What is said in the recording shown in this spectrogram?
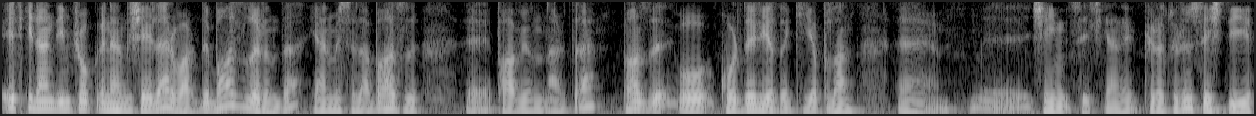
etkilendiğim çok önemli şeyler vardı. Bazılarında yani mesela bazı e, pavyonlarda bazı o Cordelia'daki yapılan e, e, şeyin seç yani küratörün seçtiği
